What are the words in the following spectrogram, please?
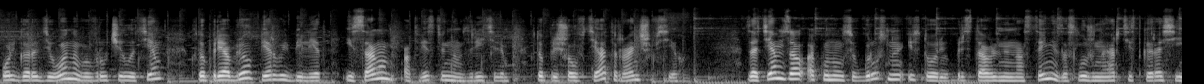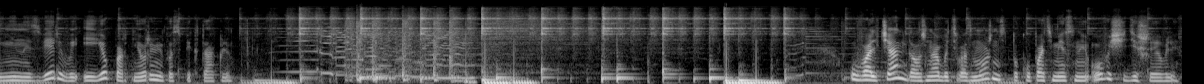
Ольга Родионова вручила тем, кто приобрел первый билет, и самым ответственным зрителям, кто пришел в театр раньше всех. Затем зал окунулся в грустную историю, представленную на сцене заслуженной артисткой России Ниной Зверевой и ее партнерами по спектаклю. У вольчан должна быть возможность покупать местные овощи дешевле.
